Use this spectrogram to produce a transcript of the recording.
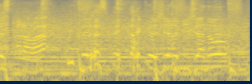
alors là, il fait le spectacle Jérémy Janot.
